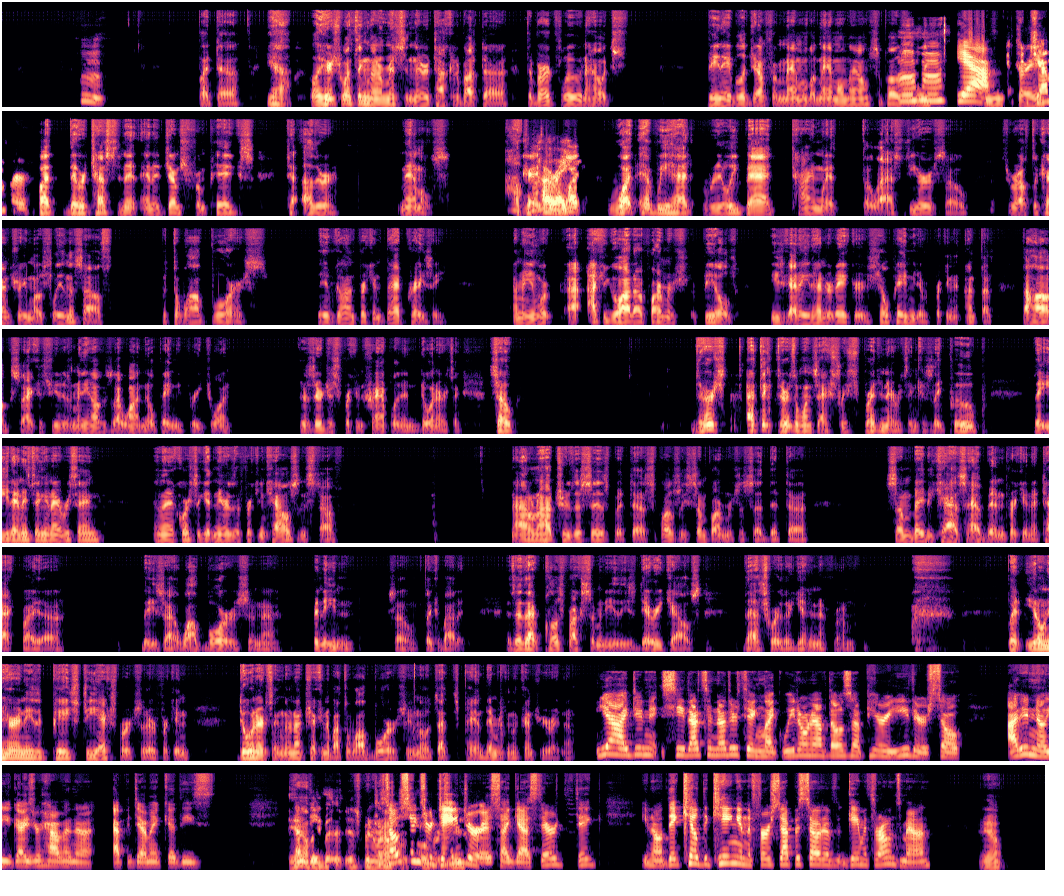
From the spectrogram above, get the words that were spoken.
Hmm. But uh, yeah, well, here's one thing that are missing. They're talking about uh, the bird flu and how it's being able to jump from mammal to mammal now, supposedly. Mhm. Yeah, it's a jumper. But they were testing it, and it jumps from pigs to other mammals. Okay, All right. What what have we had really bad time with the last year or so throughout the country, mostly in the south? But the wild boars, they've gone freaking bat crazy. I mean, we're I, I could go out on a farmer's field. He's got 800 acres. He'll pay me to freaking hunt the, the hogs. I can shoot as many hogs as I want, and he'll pay me for each one because they're just freaking trampling and doing everything. So there's, I think they're the ones actually spreading everything because they poop, they eat anything and everything, and then of course they get near the freaking cows and stuff. Now I don't know how true this is, but uh, supposedly some farmers have said that uh, some baby cats have been freaking attacked by uh, these uh, wild boars and uh, been eaten. So think about it. Is it. That close proximity to these dairy cows, that's where they're getting it from. But you don't hear any of the PhD experts that are freaking doing everything. They're not checking about the wild boars, even though it's that's pandemic in the country right now. Yeah, I didn't see. That's another thing. Like we don't have those up here either. So I didn't know you guys were having a epidemic of these. Yeah, these- they, it's been around. those for things are over a year. dangerous. I guess they're they, you know, they killed the king in the first episode of Game of Thrones. Man, Yeah,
